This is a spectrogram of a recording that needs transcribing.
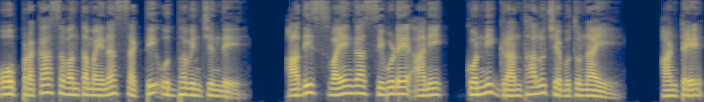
ఓ ప్రకాశవంతమైన శక్తి ఉద్భవించింది. అది స్వయంగా శివుడే అని కొన్ని గ్రంథాలు చెబుతున్నాయి. అంటే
